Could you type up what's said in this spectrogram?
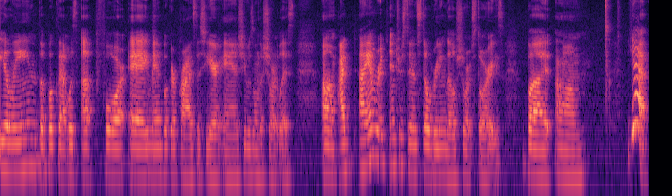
Eileen, the book that was up for a Man Booker Prize this year, and she was on the short list. Um, I, I am interested in still reading those short stories, but um, yeah,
